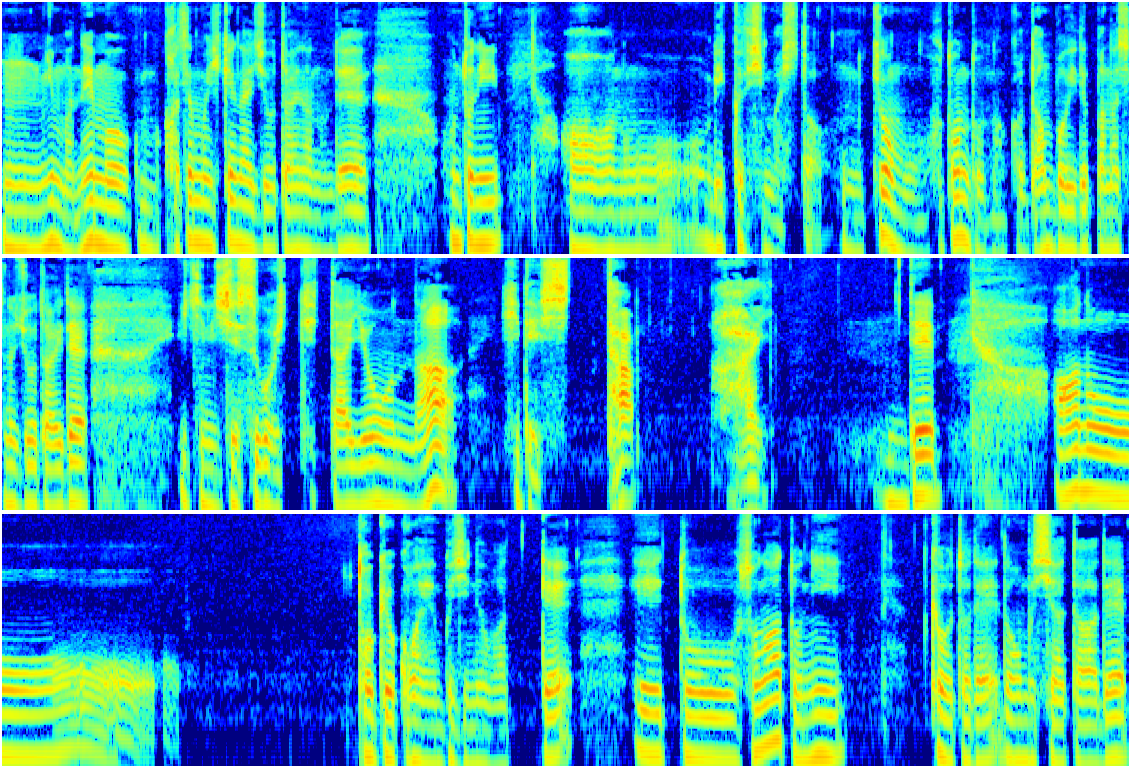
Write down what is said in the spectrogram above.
うん、今ね、もう風もひけない状態なので、本当に、あの、びっくりしました、うん。今日もほとんどなんか暖房入れっぱなしの状態で、一日過ごしていたような日でした。はい。で、あのー、東京公演無事に終わって、えっ、ー、と、その後に京都でドームシアターで、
